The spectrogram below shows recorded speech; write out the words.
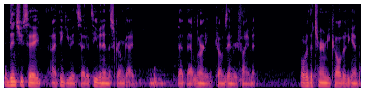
Well, didn't you say? I think you had said it's even in the Scrum Guide that that learning comes in refinement. What were the term you called it again?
